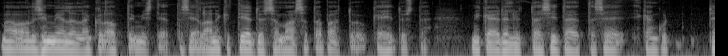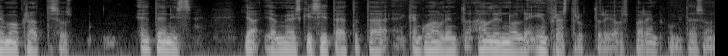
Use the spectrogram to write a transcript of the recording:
mä olisin mielellään kyllä optimisti, että siellä ainakin tietyissä maassa tapahtuu kehitystä, mikä edellyttää sitä, että se ikään kuin demokraattisuus etenisi ja, ja myöskin sitä, että tämä ikään kuin hallinnollinen infrastruktuuri olisi parempi kuin mitä se on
